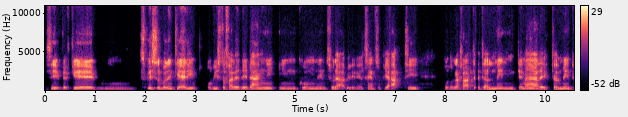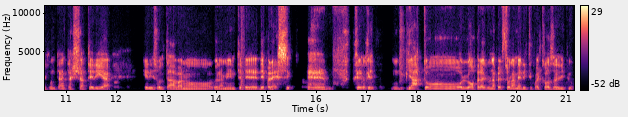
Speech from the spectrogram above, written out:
Sì, perché mh, spesso e volentieri ho visto fare dei danni incommensurabili, nel senso piatti fotografate talmente male, talmente con tanta sciatteria che risultavano veramente depressi. Eh, credo che un piatto o l'opera di una persona meriti qualcosa di più.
